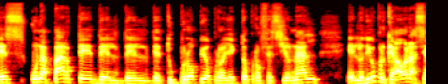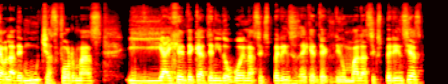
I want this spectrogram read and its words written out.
es una parte del, del, de tu propio proyecto profesional. Eh, lo digo porque ahora se habla de muchas formas y hay gente que ha tenido buenas experiencias, hay gente que ha tenido malas experiencias.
